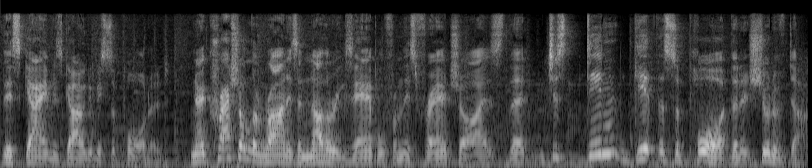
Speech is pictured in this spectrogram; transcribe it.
this game is going to be supported. You know, Crash on the Run is another example from this franchise that just didn't get the support that it should have done.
